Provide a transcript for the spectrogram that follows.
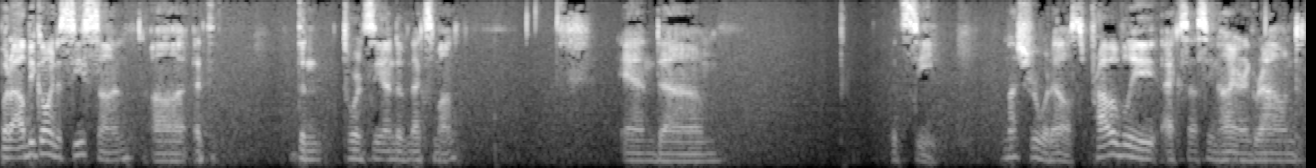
but I'll be going to CSUN uh, at the, towards the end of next month, and um, let's see. I'm not sure what else. Probably accessing higher ground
